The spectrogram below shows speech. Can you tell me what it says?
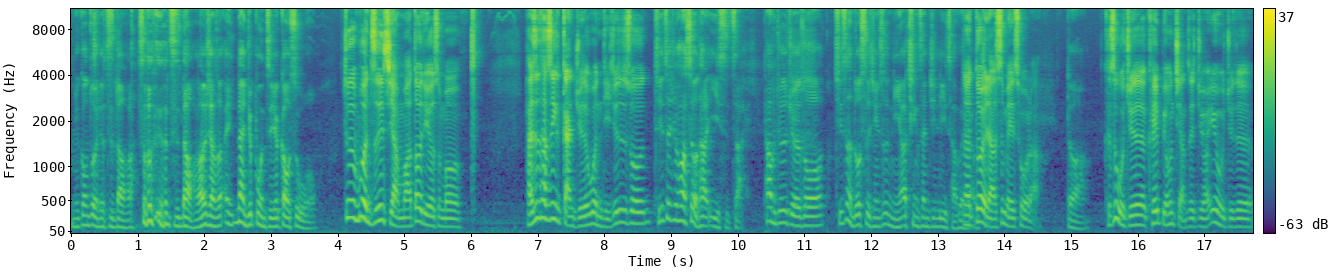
你工作你就知道了，什么你就知道，然后想说，哎、那你就不能直接告诉我，就是不能直接讲嘛，到底有什么？还是它是一个感觉的问题，就是说，其实这句话是有它的意思在，他们就是觉得说，其实很多事情是你要亲身经历才会了呃，对啦，是没错啦。对吧？可是我觉得可以不用讲这句话，因为我觉得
